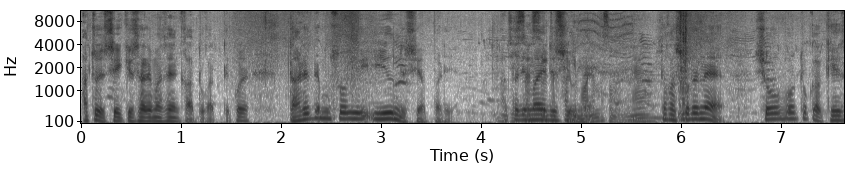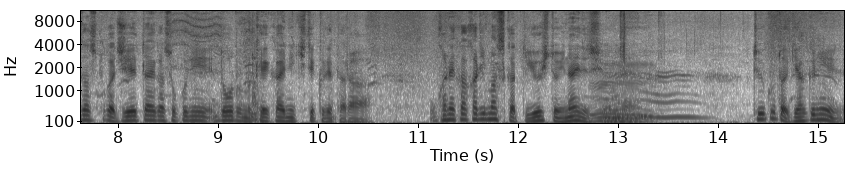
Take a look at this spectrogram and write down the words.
後で請求されませんか？とかって。これ誰でもそういう言うんですよやっぱり。当たり前ですよね。だからそれね消防とか警察とか自衛隊がそこに道路の警戒に来てくれたらお金かかりますかって言う人いないですよね。ということは逆に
